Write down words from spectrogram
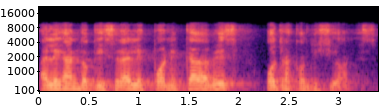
alegando que Israel les pone cada vez otras condiciones.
